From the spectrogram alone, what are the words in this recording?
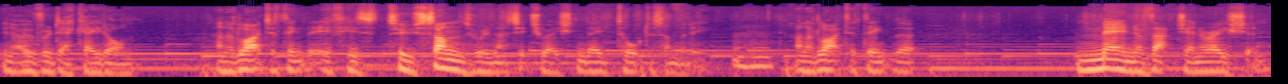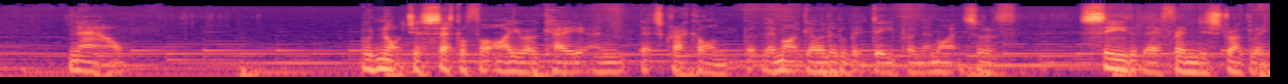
you know, over a decade on. And I'd like to think that if his two sons were in that situation, they'd talk to somebody. Mm-hmm. And I'd like to think that men of that generation now would not just settle for are you okay and let's crack on, but they might go a little bit deeper and they might sort of see that their friend is struggling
